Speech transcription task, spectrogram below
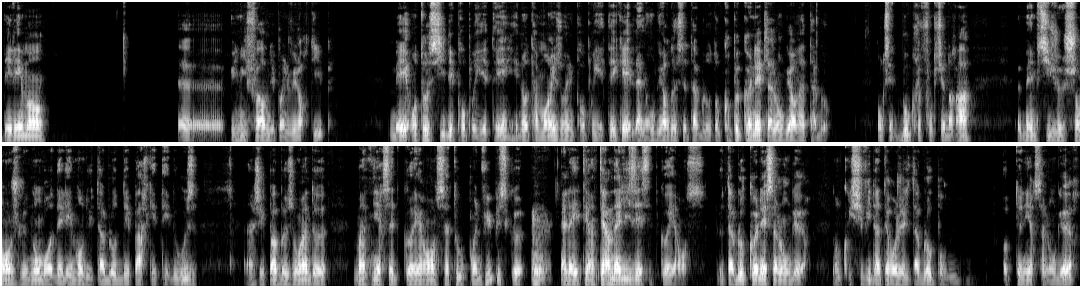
d'éléments euh, uniformes du point de vue de leur type, mais ont aussi des propriétés, et notamment ils ont une propriété qui est la longueur de ce tableau. Donc on peut connaître la longueur d'un tableau. Donc cette boucle fonctionnera même si je change le nombre d'éléments du tableau de départ qui était 12. Hein, je n'ai pas besoin de maintenir cette cohérence à tout point de vue, puisque elle a été internalisée, cette cohérence. Le tableau connaît sa longueur. Donc il suffit d'interroger le tableau pour obtenir sa longueur.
